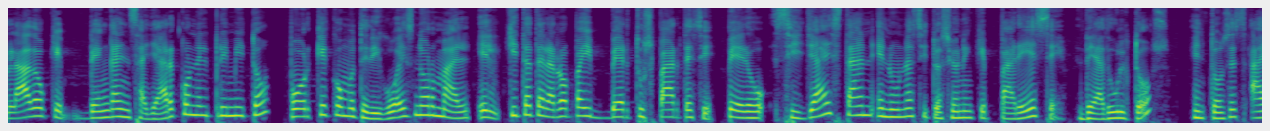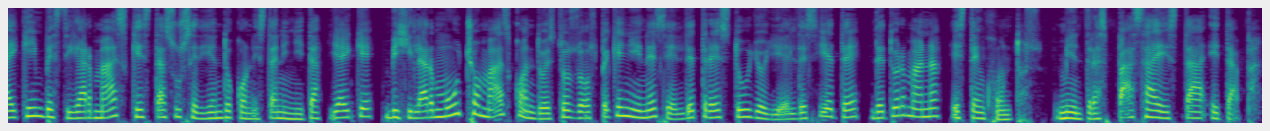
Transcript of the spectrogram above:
lado que venga a ensayar con el primito? Porque, como te digo, es normal el quítate la ropa y ver tus partes, sí. Pero si ya están en una situación en que parece de adultos, entonces hay que investigar más qué está sucediendo con esta niñita y hay que vigilar mucho más cuando estos dos pequeñines, el de tres tuyo y el de siete de tu hermana, estén juntos, mientras pasa esta etapa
